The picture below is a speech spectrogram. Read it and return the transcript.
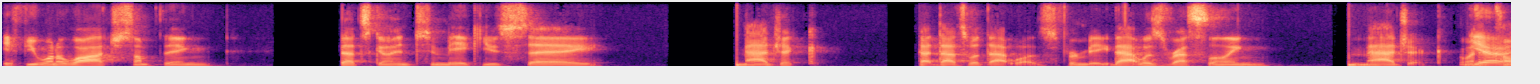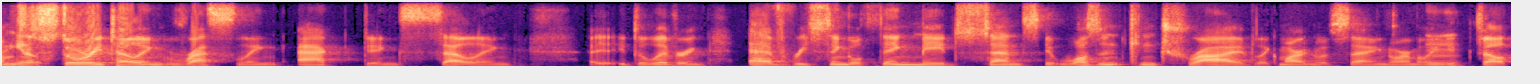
if you want to watch something that's going to make you say magic, that that's what that was for me. That was wrestling magic when yeah, it comes you know, to storytelling, wrestling, acting, selling, uh, delivering every single thing made sense. It wasn't contrived, like Martin was saying normally. Mm. It felt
